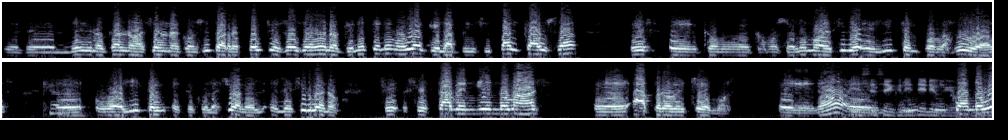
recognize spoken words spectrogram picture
desde el diario local nos hacían una consulta al respecto y yo decía, bueno, que no tenemos duda que la principal causa es, eh, como, como solemos decir, el ítem por las dudas, eh, o el ítem especulación, el, decir, bueno, se, se está vendiendo más, eh, aprovechemos. Eh, ¿no? Ese criterio y, cuando vos,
